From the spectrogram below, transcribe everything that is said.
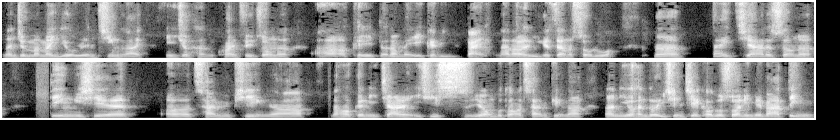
那你就慢慢有人进来，你就很快最终呢啊可以得到每一个礼拜拿到一个这样的收入啊。那在家的时候呢，订一些呃产品啊，然后跟你家人一起使用不同的产品呢。那你有很多以前借口都说你没办法订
